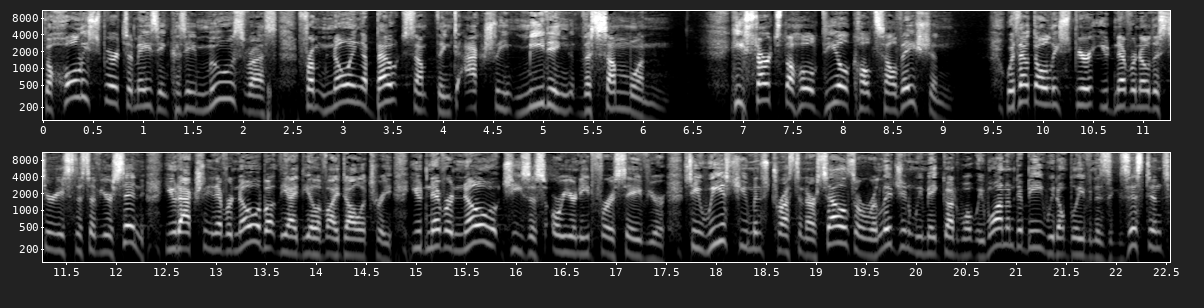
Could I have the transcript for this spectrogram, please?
The Holy Spirit's amazing because He moves us from knowing about something to actually meeting the someone. He starts the whole deal called salvation. Without the Holy Spirit, you'd never know the seriousness of your sin. You'd actually never know about the ideal of idolatry. You'd never know Jesus or your need for a Savior. See, we as humans trust in ourselves or religion. We make God what we want Him to be. We don't believe in His existence.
